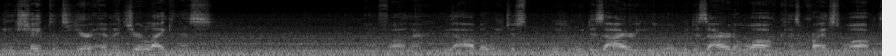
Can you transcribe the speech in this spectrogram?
being shaped into your image, your likeness. Oh, Father, we, Abba, we just, we, we desire you, Lord. We desire to walk as Christ walked.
